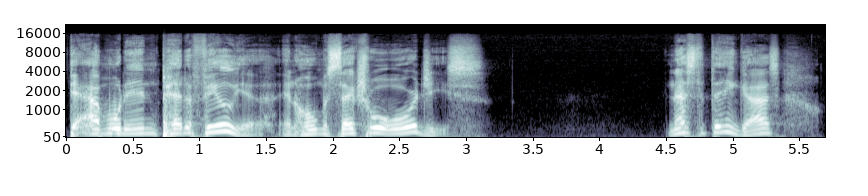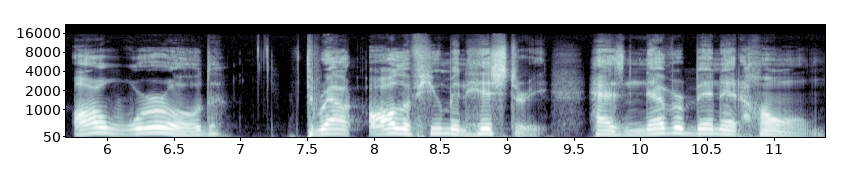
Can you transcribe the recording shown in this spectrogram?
dabbled in pedophilia and homosexual orgies. And that's the thing, guys. Our world, throughout all of human history, has never been at home.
